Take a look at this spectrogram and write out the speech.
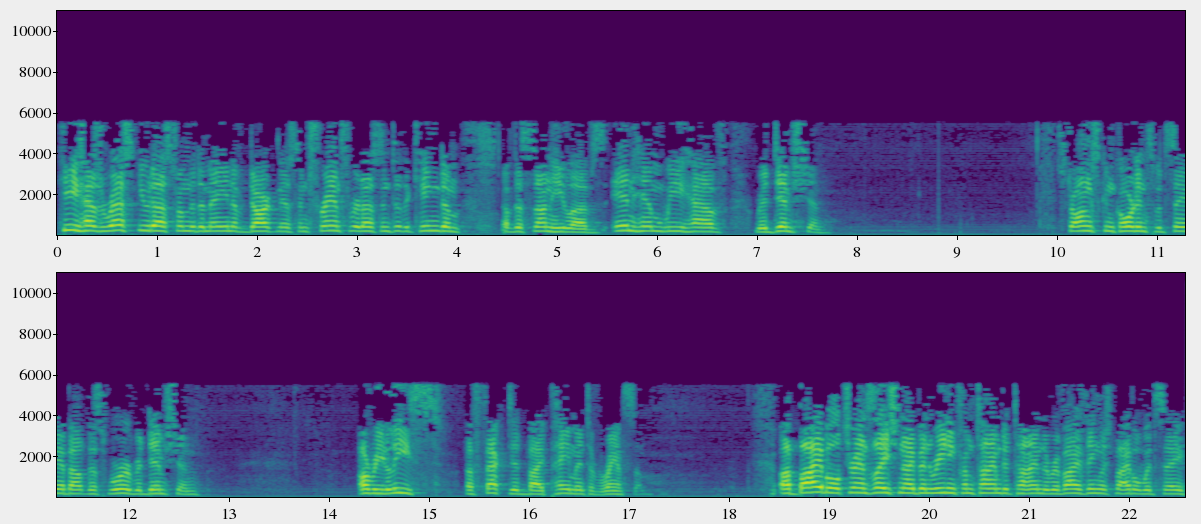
He has rescued us from the domain of darkness and transferred us into the kingdom of the Son he loves. In him we have redemption. Strong's Concordance would say about this word redemption a release affected by payment of ransom. A Bible translation I've been reading from time to time, the Revised English Bible would say,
